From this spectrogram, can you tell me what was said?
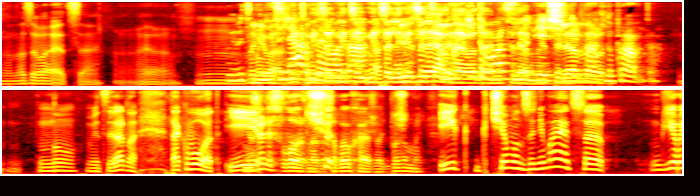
называется. Э, ну, мицеллярная вода. Мицеллярная вода. Какие-то вещи, ребят, ну правда. Ну, мицеллярная. Так вот, и... Неужели сложно за собой ухаживать, боже мой? И к чем он занимается, я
